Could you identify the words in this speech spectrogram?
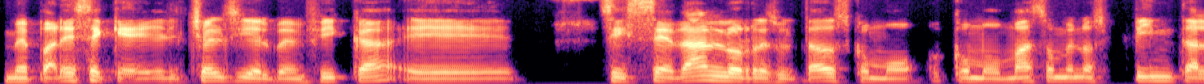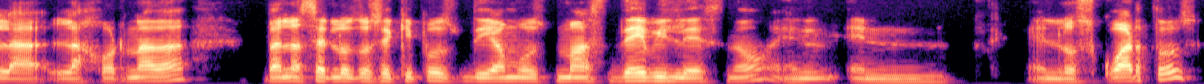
Me parece que el Chelsea y el Benfica, eh, si se dan los resultados como, como más o menos pinta la, la jornada, van a ser los dos equipos, digamos, más débiles, ¿no? En, en, en los cuartos,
